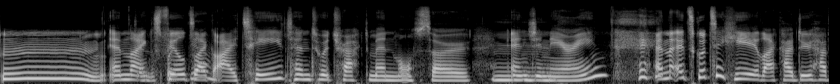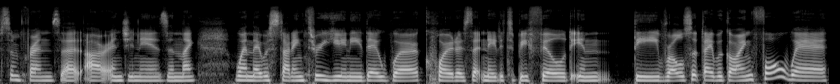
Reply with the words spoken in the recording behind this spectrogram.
Mm, and like fields yeah. like IT tend to attract men more so engineering. and it's good to hear like I do have some friends that are engineers and like when they were studying through uni there were quotas that needed to be filled in the roles that they were going for where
